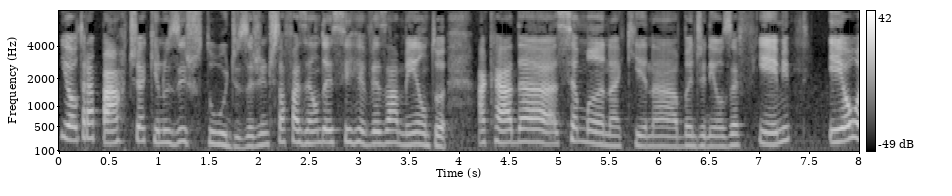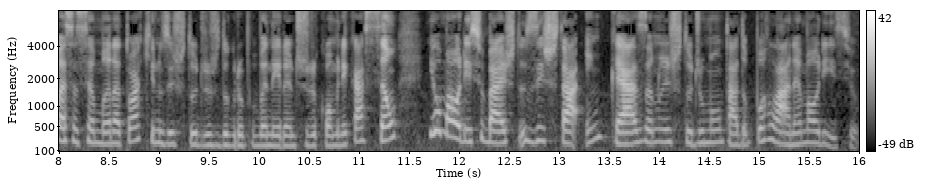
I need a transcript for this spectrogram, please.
e outra parte aqui nos estúdios. A gente está fazendo esse revezamento a cada semana aqui na Band News FM. Eu, essa semana, estou aqui nos estúdios do Grupo Bandeirantes de Comunicação e o Maurício Bastos está em casa no estúdio montado por lá, né, Maurício?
